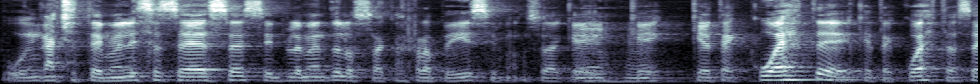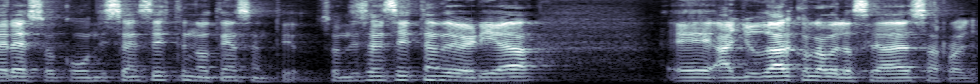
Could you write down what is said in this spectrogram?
o en HTML y CSS simplemente lo sacas rapidísimo. O sea, que, que, que, te cueste, que te cueste hacer eso con un design system no tiene sentido. un design system debería eh, ayudar con la velocidad de desarrollo.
